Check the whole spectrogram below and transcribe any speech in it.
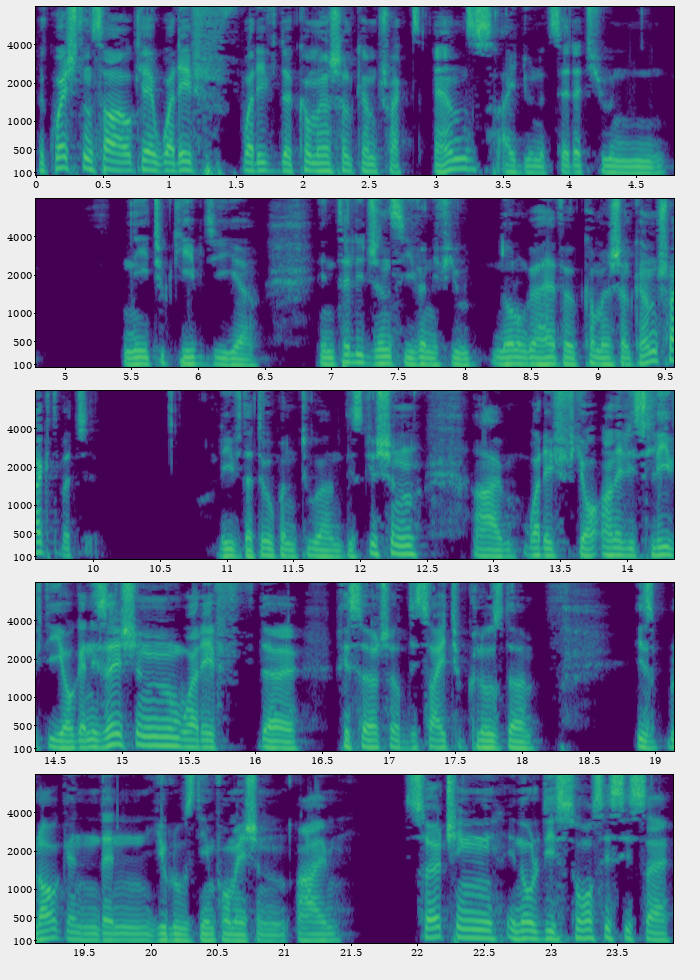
the questions are, okay, what if, what if the commercial contract ends? I do not say that you need to keep the uh, intelligence even if you no longer have a commercial contract, but leave that open to a discussion. Um, what if your analysts leave the organization? What if the researcher decide to close the his blog and then you lose the information? I'm searching in all these sources is a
